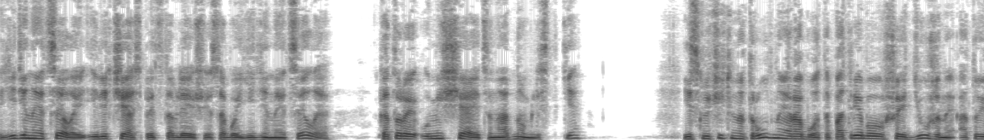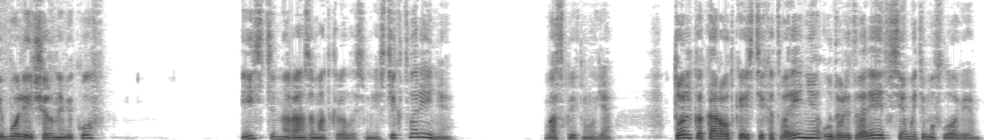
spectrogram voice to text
Единое целое или часть, представляющая собой единое целое, которое умещается на одном листке, исключительно трудная работа, потребовавшая дюжины, а то и более черновиков, истина разом открылась мне. «Стихотворение!» — воскликнул я. «Только короткое стихотворение удовлетворяет всем этим условиям».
